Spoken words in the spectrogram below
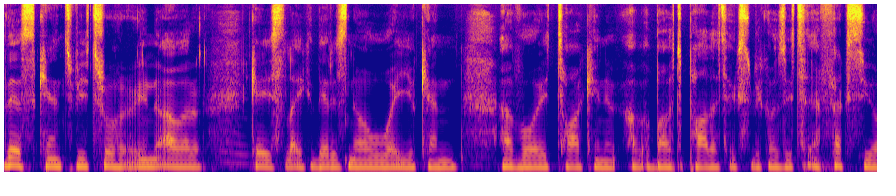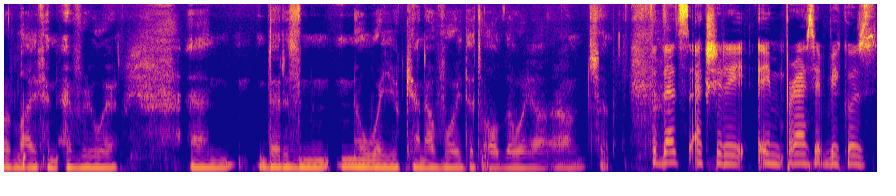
this can't be true in our mm. case. Like there is no way you can avoid talking about politics because it affects your life in everywhere and there is no way you can avoid it all the way around. So. But that's actually impressive because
